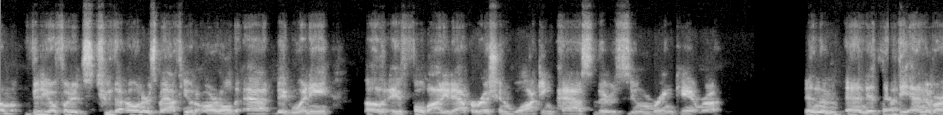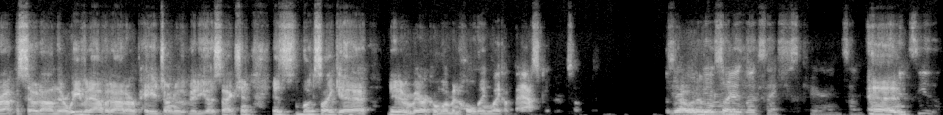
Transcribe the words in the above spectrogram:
um, video footage to the owners, Matthew and Arnold, at Big Winnie of a full-bodied apparition walking past their Zoom ring camera. And the, and it's at the end of our episode on there. We even have it on our page under the video section. It looks like a Native American woman holding like a basket or something. Is that what it Yeah, looks like? It looks like she's carrying something. And- can see the lights.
